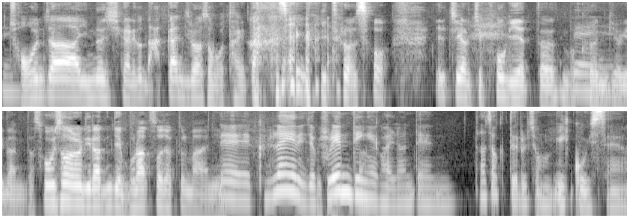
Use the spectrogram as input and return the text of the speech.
네. 저 혼자 있는 시간에도 낯간지러워서 못하겠다는 생각이 들어서 일찌감치 포기했던 뭐 네. 그런 기억이 납니다. 소설이라든지 문학 서적들 많이 네, 근래에는 이제 보셨다. 브랜딩에 관련된 서적들을 좀 읽고 있어요.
